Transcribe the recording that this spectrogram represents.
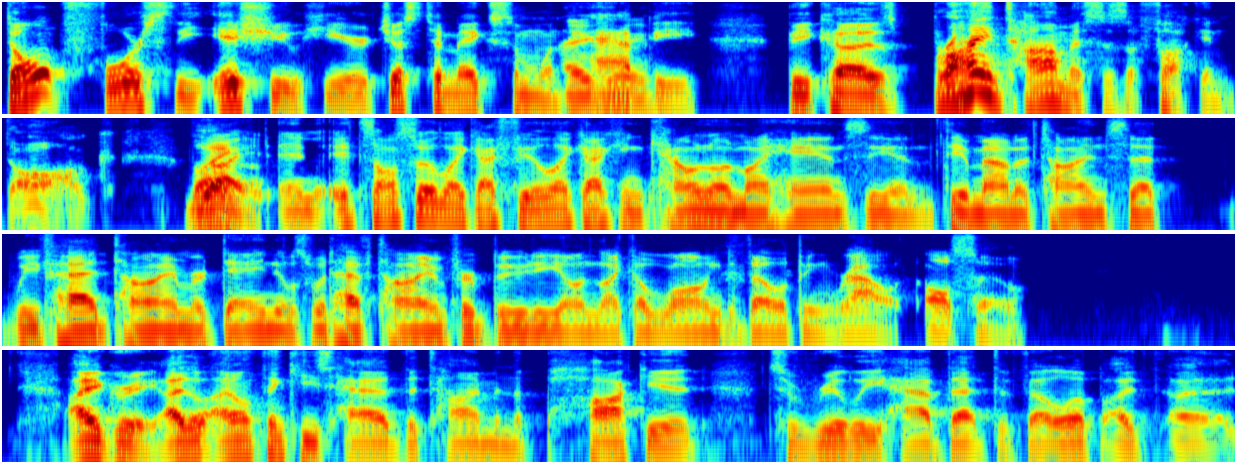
don't force the issue here just to make someone happy, because Brian Thomas is a fucking dog. Like, right, and it's also like I feel like I can count on my hands the the amount of times that we've had time or Daniels would have time for Boutte on like a long developing route. Also, I agree. I don't. I don't think he's had the time in the pocket to really have that develop. I. Uh,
